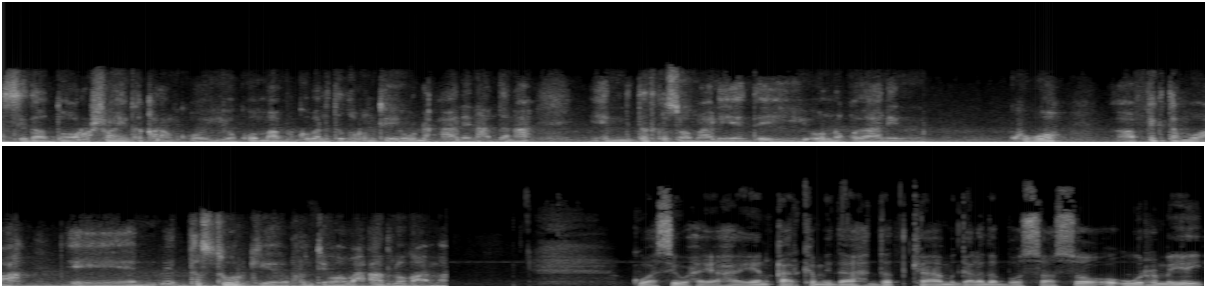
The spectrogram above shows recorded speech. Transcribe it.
sida doorashooyinka qaranku iyo kuwa maamul goboleedyadu runtii ay u dhacaanin haddana in dadka soomaaliyeed ay u noqdaanin kuwo victim u ah dastuurkii runtii waa wax aada looga xumaa. Kuwaasi waxay ahaayeen qaar ka mid ah dadka magaalada boosaaso oo u waramayey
